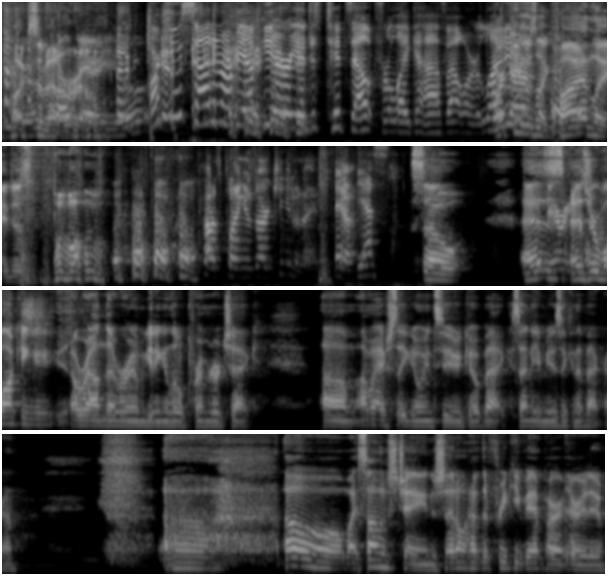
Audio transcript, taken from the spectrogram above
fucks about a room. dare you. RQ sat in our VIP area, just tits out for like a half hour. Like, RQ was like, finally, just boom, boom. I was playing as RQ tonight. Yeah. yes. So, as Very as you're walking around the room, getting a little perimeter check, um, I'm actually going to go back because I need music in the background. Uh, Oh, my songs changed. I don't have the Freaky Vampire. There I do.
